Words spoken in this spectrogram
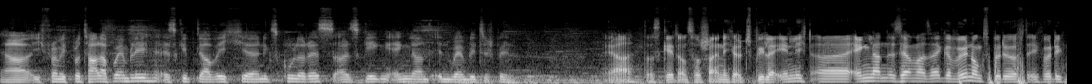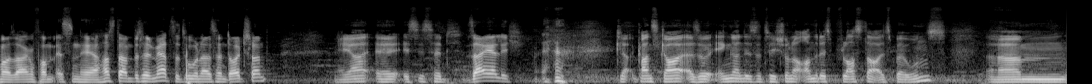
Ja, ich freue mich brutal auf Wembley. Es gibt, glaube ich, äh, nichts Cooleres, als gegen England in Wembley zu spielen. Ja, das geht uns wahrscheinlich als Spieler ähnlich. Äh, England ist ja mal sehr gewöhnungsbedürftig, würde ich mal sagen, vom Essen her. Hast du ein bisschen mehr zu tun als in Deutschland? Naja, äh, es ist halt. Sei ehrlich. klar, ganz klar, also England ist natürlich schon ein anderes Pflaster als bei uns. Ähm,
